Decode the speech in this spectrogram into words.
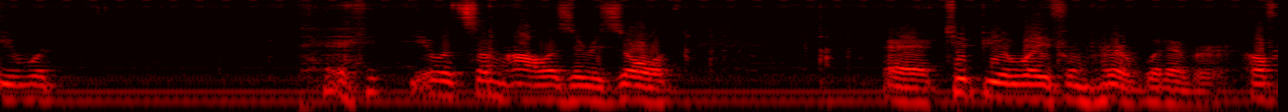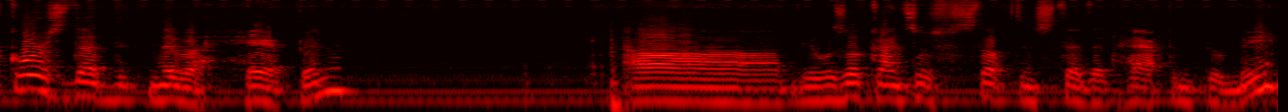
it would it would somehow as a result uh, keep you away from her whatever. Of course that did never happen. Uh, there was all kinds of stuff instead that happened to me.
